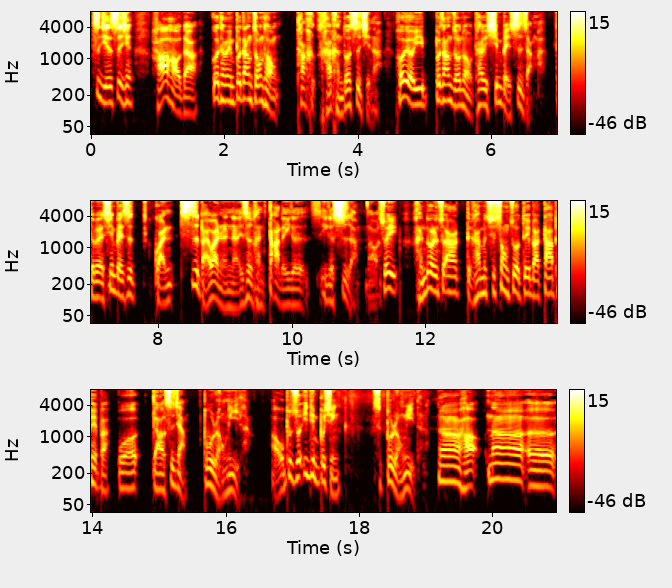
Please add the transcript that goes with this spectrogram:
自己的事情，好好的。郭台铭不当总统，他还很多事情啊。侯友谊不当总统，他是新北市长啊，对不对？新北市管四百万人呢，也是很大的一个一个市啊啊。所以很多人说啊，等他们去送作堆吧，搭配吧。我老实讲，不容易了啊。我不是说一定不行，是不容易的。那好，那呃，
